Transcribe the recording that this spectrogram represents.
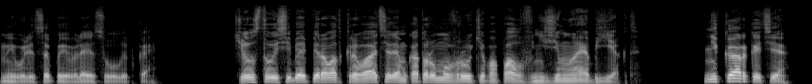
На его лице появляется улыбка. Чувствую себя первооткрывателем, которому в руки попал внеземной объект. «Не каркайте!» —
